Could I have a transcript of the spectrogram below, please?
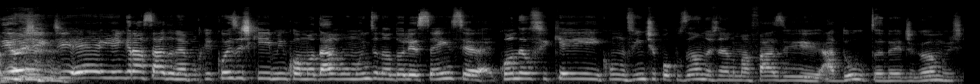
E hoje em dia é, é engraçado, né? Porque coisas que me incomodavam muito na adolescência, quando eu fiquei com 20 e poucos anos, né, numa fase adulta, né, digamos,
